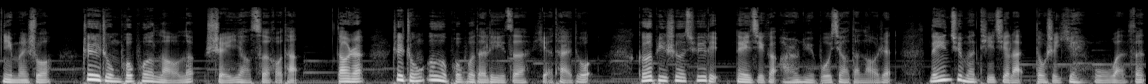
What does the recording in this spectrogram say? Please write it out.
你们说？这种婆婆老了，谁要伺候她？当然，这种恶婆婆的例子也太多。隔壁社区里那几个儿女不孝的老人，邻居们提起来都是厌恶万分。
